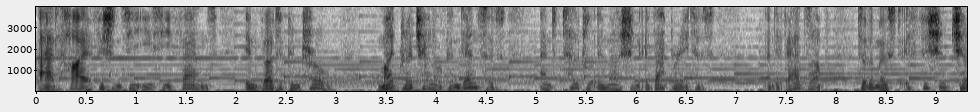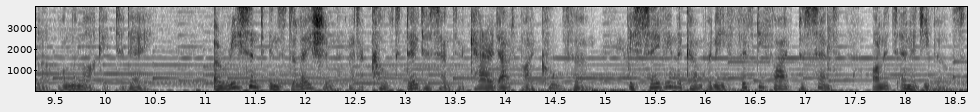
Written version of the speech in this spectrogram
Add high-efficiency EC fans, inverter control, microchannel condensers, and total immersion evaporators, and it adds up to the most efficient chiller on the market today. A recent installation at a Colt data center carried out by Cool-Therm is saving the company 55% on its energy bills.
